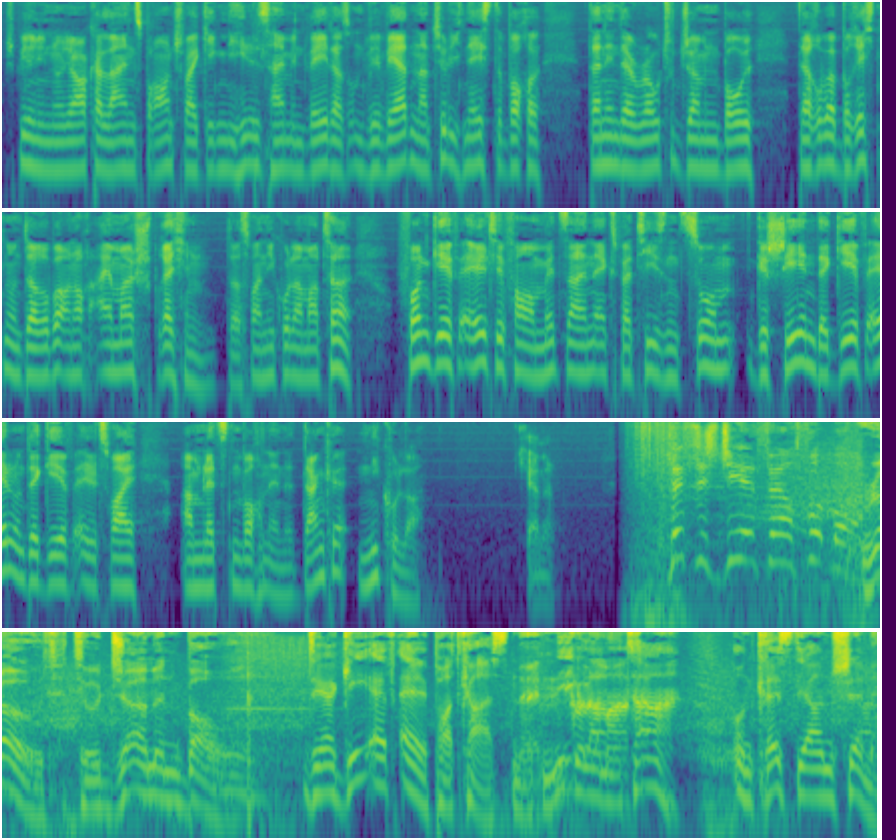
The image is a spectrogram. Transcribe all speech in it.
spielen die New Yorker Lions Braunschweig gegen die Hildesheim Invaders und wir werden natürlich nächste Woche dann in der Road to German Bowl darüber berichten und darüber auch noch einmal sprechen. Das war Nicolas Martin von GFL TV mit seinen Expertisen zum Geschehen der GFL und der GFL 2 am letzten Wochenende. Danke, Nicola. Gerne. This is GFL Football. Road to German Bowl. Der GFL Podcast mit Nicolas Martin und Christian Schimmel.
